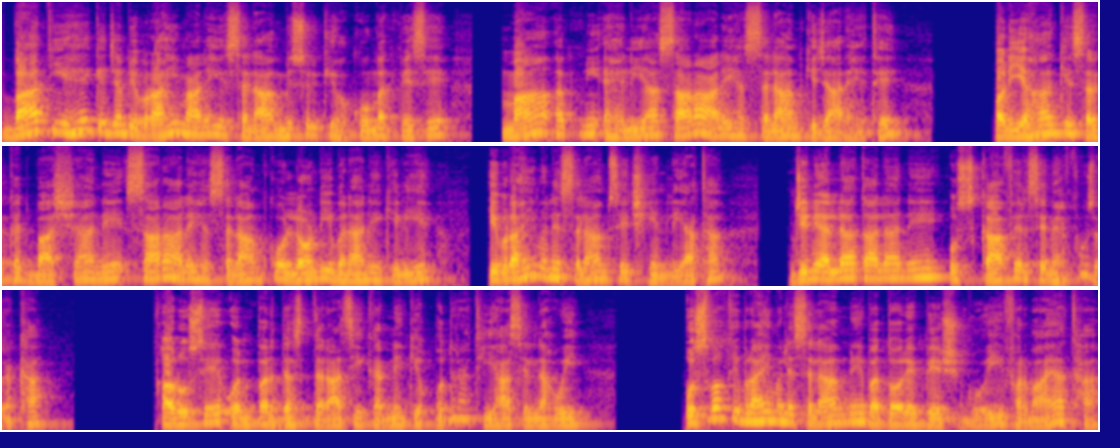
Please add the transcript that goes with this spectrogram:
بات یہ ہے کہ جب ابراہیم علیہ السلام مصر کی حکومت میں سے ماں اپنی اہلیہ سارا علیہ السلام کے جا رہے تھے اور یہاں کے سرکت بادشاہ نے سارا علیہ السلام کو لونڈی بنانے کے لیے ابراہیم علیہ السلام سے چھین لیا تھا، جنہیں اللہ تعالیٰ نے اس کافر سے محفوظ رکھا اور اسے ان پر دست درازی کرنے کی قدرت ہی حاصل نہ ہوئی۔ اس وقت ابراہیم علیہ السلام نے بطور پیش گوئی فرمایا تھا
